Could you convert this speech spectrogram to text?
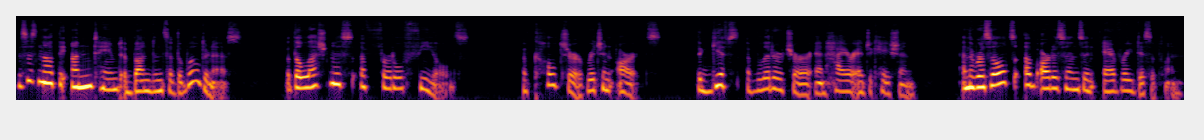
This is not the untamed abundance of the wilderness, but the lushness of fertile fields, of culture rich in arts, the gifts of literature and higher education, and the results of artisans in every discipline.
